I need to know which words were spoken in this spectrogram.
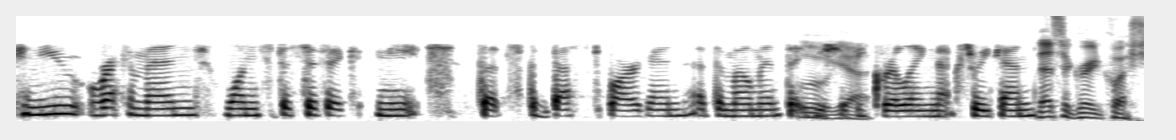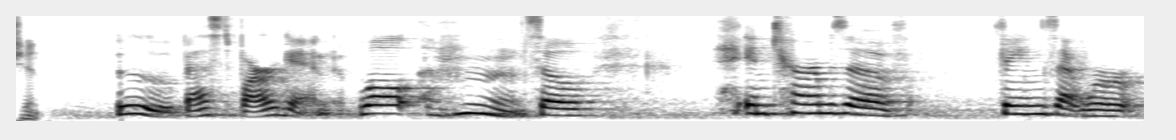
Can you recommend one specific meat that's the best bargain at the moment that Ooh, you should yeah. be grilling next weekend? That's a great question. Ooh, best bargain. Well, hmm, so in terms of things that were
